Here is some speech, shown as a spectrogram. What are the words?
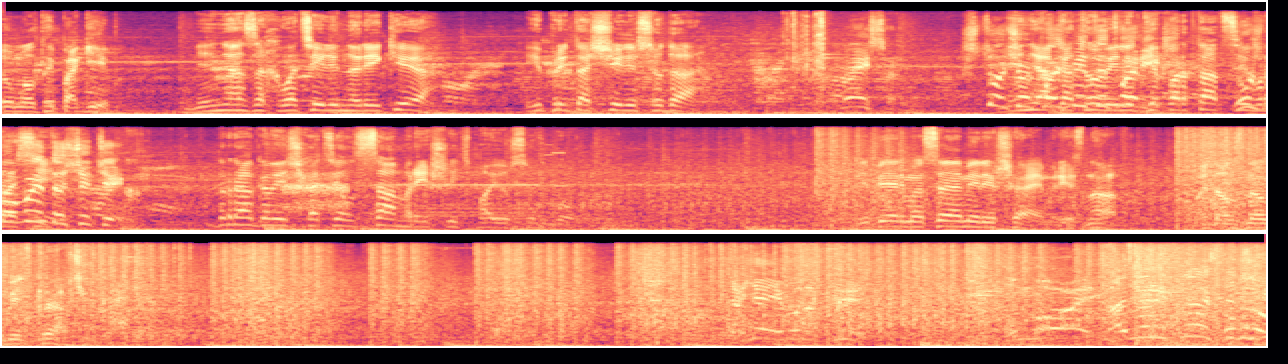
Думал, ты погиб. Меня захватили на реке и притащили сюда. Мейсон, что, черт Меня возьми, ты готовили к творишь? депортации в Нужно Россию. вытащить их! Драгович хотел сам решить мою судьбу. Теперь мы сами решаем, Резнов. Мы должны убить Кравченко. Да я его накрыл! Он мой! Проверить лестницу!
